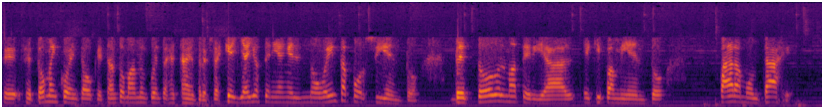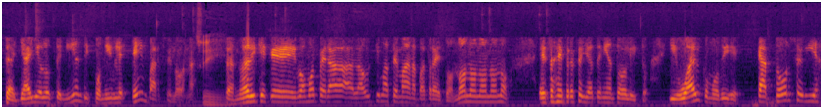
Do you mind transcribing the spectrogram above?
se, se toma en cuenta o que están tomando en cuenta estas empresas es que ya ellos tenían el 90% de todo el material, equipamiento para montaje. O sea, ya ellos lo tenían disponible en Barcelona. Sí. O sea, no es de que, que vamos a esperar a la última semana para traer todo. No, no, no, no, no. Esas empresas ya tenían todo listo. Igual, como dije, 14 días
